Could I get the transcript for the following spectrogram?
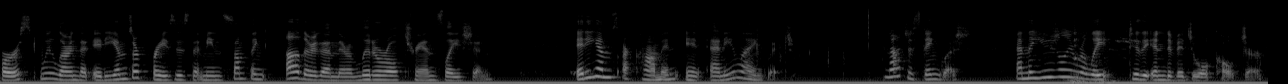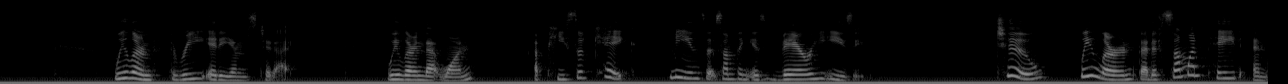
First, we learned that idioms are phrases that mean something other than their literal translation. Idioms are common in any language, not just English, and they usually relate to the individual culture. We learned three idioms today. We learned that one, a piece of cake means that something is very easy. Two, we learned that if someone paid an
